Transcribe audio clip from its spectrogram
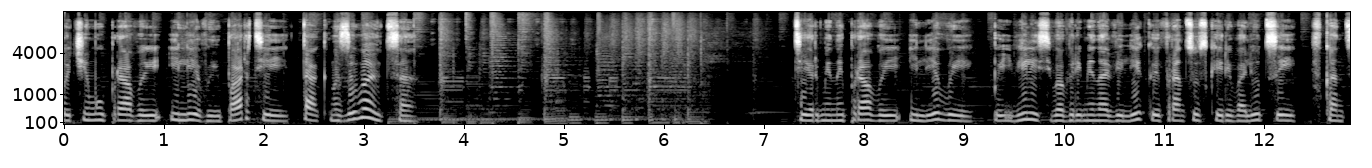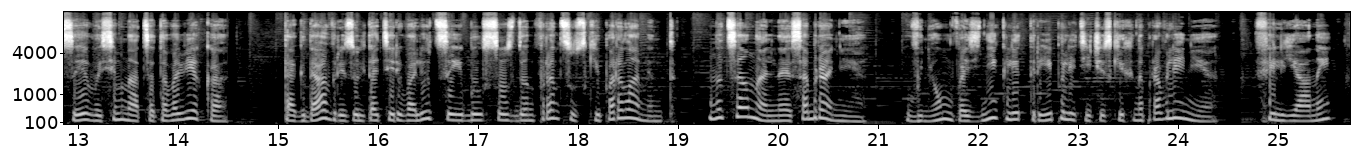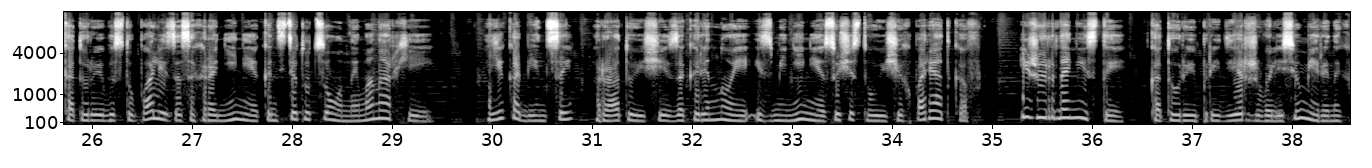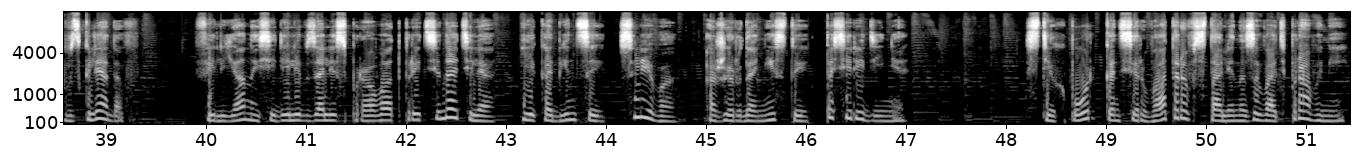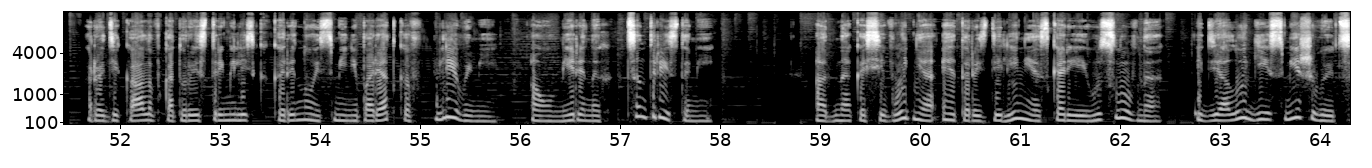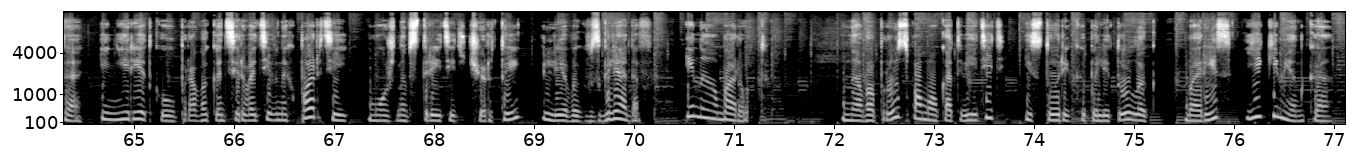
Почему правые и левые партии так называются? Термины «правые» и «левые» появились во времена Великой Французской революции в конце XVIII века. Тогда в результате революции был создан французский парламент – Национальное собрание. В нем возникли три политических направления – фильяны, которые выступали за сохранение конституционной монархии, якобинцы, ратующие за коренное изменение существующих порядков, и жирдонисты, которые придерживались умеренных взглядов. Фильяны сидели в зале справа от председателя, якобинцы – слева, а жирдонисты – посередине. С тех пор консерваторов стали называть правыми, радикалов, которые стремились к коренной смене порядков – левыми, а умеренных – центристами – Однако сегодня это разделение скорее условно. Идеологии смешиваются, и нередко у правоконсервативных партий можно встретить черты левых взглядов и наоборот. На вопрос помог ответить историк и политолог Борис Якименко –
